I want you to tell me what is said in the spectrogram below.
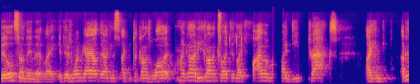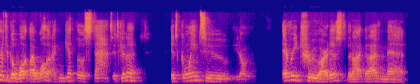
build something that like if there's one guy out there, I can I can click on his wallet. Oh my God, he's gone and collected like five of my deep tracks. I can I don't have to go wallet by wallet. I can get those stats. It's gonna, it's going to, you know, every true artist that I that I've met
